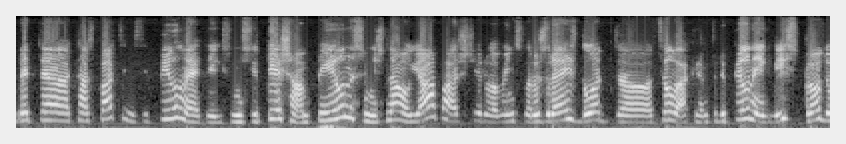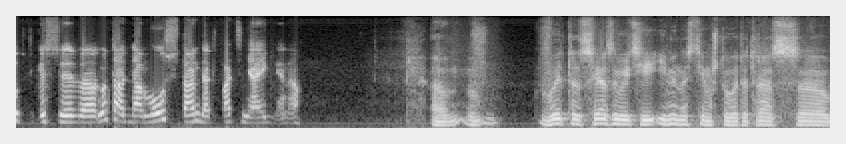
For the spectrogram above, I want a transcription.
Bet uh, tās paciņas ir pilnvērtīgas, viņas ir tiešām pilnas, viņas nav jāpāršķiro. Viņas var uzreiz dot uh, cilvēkiem. Tur ir pilnīgi visi produkti, kas ir uh, nu, tādā mūsu standarta paciņā ikdienā. В- Вы это связываете именно с тем, что в этот раз э,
